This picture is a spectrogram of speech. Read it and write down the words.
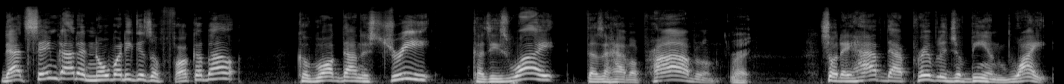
that same guy that nobody gives a fuck about could walk down the street because he's white, doesn't have a problem. Right. So they have that privilege of being white.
